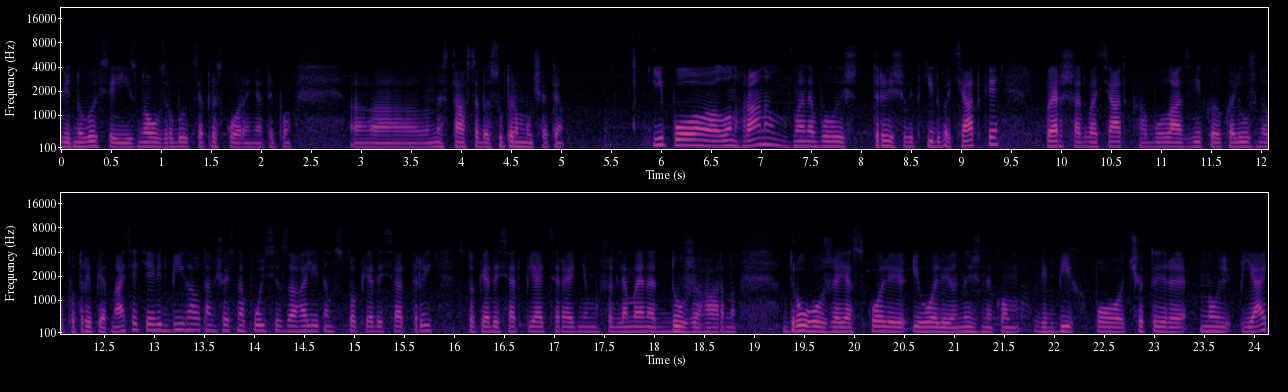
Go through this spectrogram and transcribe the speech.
відновився і знову зробив це прискорення. Типу, не став себе супермучити. І по лонгранам в мене були три швидкі двадцятки. Перша двадцятка була з вікою калюжною по 3,15 я відбігав, там щось на пульсі взагалі там 153-155 середньому, що для мене дуже гарно. Другу вже я з колею і Олею нижником відбіг по 4,05.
